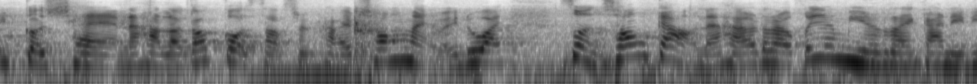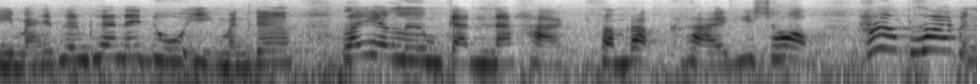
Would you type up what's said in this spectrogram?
ค์กดแชร์นะคะ แล้วก็กด subscribe ช่องใหม่ไว้ด้วย ส่วนช่องเก่านะคะ เราก็ยังมีรายการดีๆมาให้เพื่อนๆได้ดูอีกเหมือนเดิมและอย่าลืมกันนะคะสำหรับใครที่ชอบห้ามพลาดเป็น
